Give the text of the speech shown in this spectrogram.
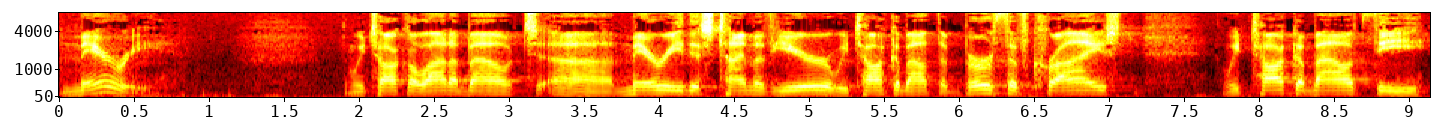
Mary. And we talk a lot about uh, Mary this time of year. We talk about the birth of Christ. We talk about the,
